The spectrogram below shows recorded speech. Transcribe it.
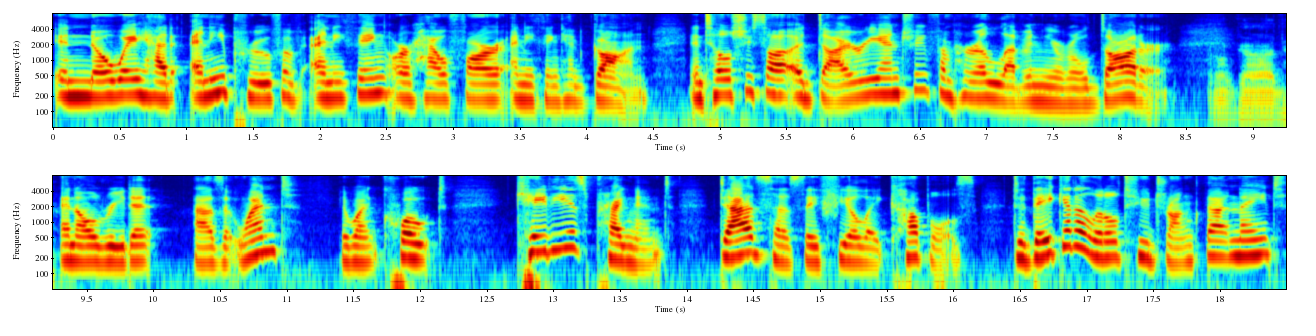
in no way had any proof of anything or how far anything had gone until she saw a diary entry from her 11 year old daughter. oh god. And I'll read it as it went. It went, quote, Katie is pregnant. Dad says they feel like couples. Did they get a little too drunk that night?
